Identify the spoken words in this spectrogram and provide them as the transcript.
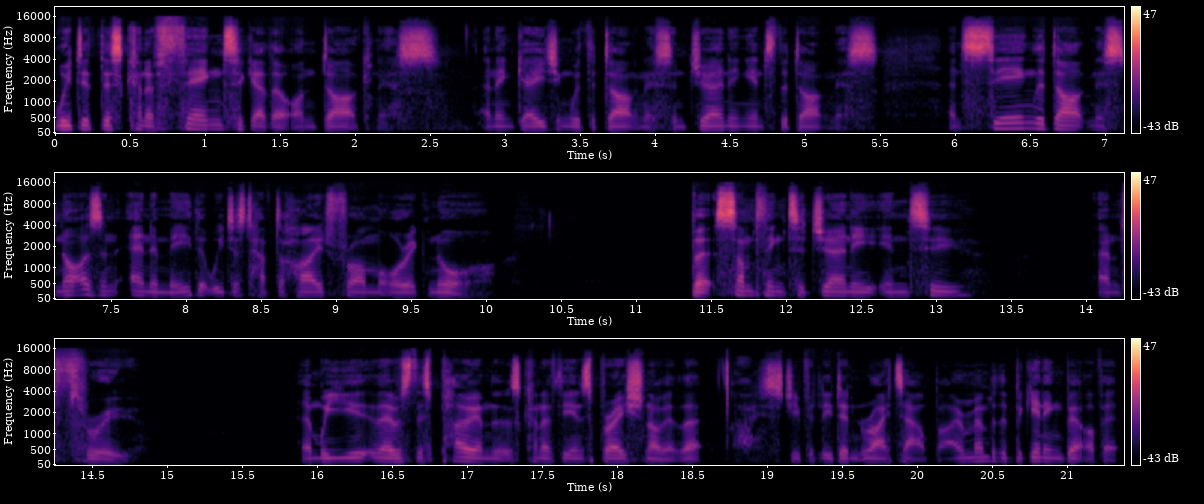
we did this kind of thing together on darkness and engaging with the darkness and journeying into the darkness and seeing the darkness not as an enemy that we just have to hide from or ignore, but something to journey into and through. And we, there was this poem that was kind of the inspiration of it that I stupidly didn't write out, but I remember the beginning bit of it.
